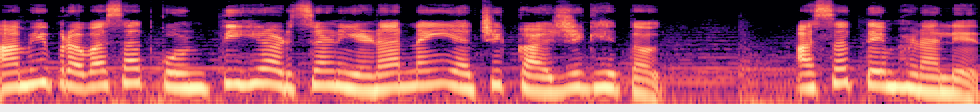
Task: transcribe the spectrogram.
आम्ही प्रवासात कोणतीही अडचण येणार नाही याची काळजी घेत आहोत. असं ते म्हणाले.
